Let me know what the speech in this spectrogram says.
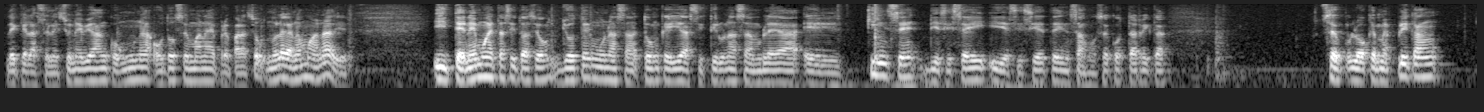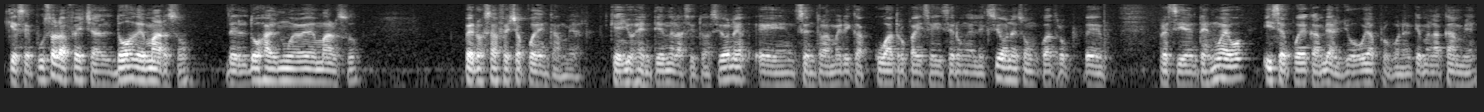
de que las selecciones viajan con una o dos semanas de preparación. No le ganamos a nadie. Y tenemos esta situación. Yo tengo, una, tengo que ir a asistir a una asamblea el 15, 16 y 17 en San José, Costa Rica. Lo que me explican que se puso la fecha el 2 de marzo, del 2 al 9 de marzo, pero esa fecha pueden cambiar. Que ellos entienden las situaciones. En Centroamérica cuatro países hicieron elecciones, son cuatro eh, presidentes nuevos y se puede cambiar. Yo voy a proponer que me la cambien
